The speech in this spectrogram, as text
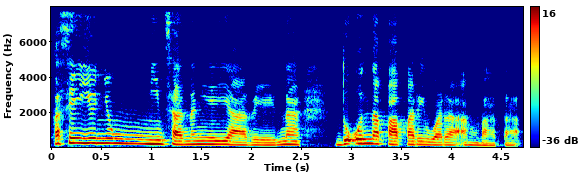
Kasi yun yung minsan nangyayari na doon napapariwara ang bata.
